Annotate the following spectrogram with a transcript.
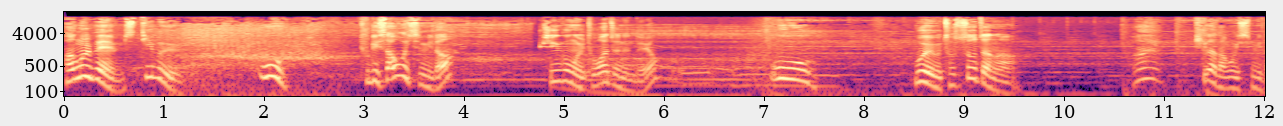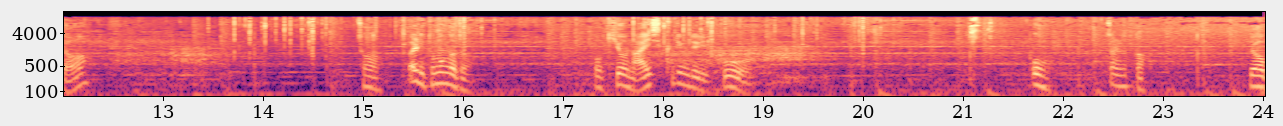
방울뱀 스티브. 오 둘이 싸우고 있습니다. 주인공을 도와주는데요. 오 뭐야 이거 젖소잖아. 아, 피가 나고 있습니다. 자 빨리 도망가자. 어 귀여운 아이스크림들이 있고. 오 잘렸다. 야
